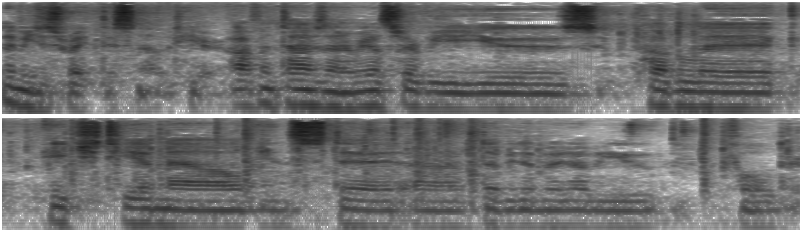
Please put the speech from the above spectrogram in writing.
Let me just write this note here. Oftentimes on a real server, you use public HTML instead of www folder.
